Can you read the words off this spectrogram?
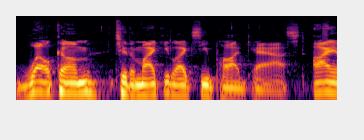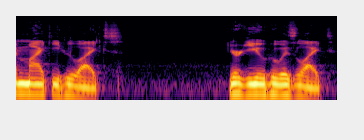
Welcome to the Mikey Likes You podcast. I am Mikey who likes. You're you who is liked.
